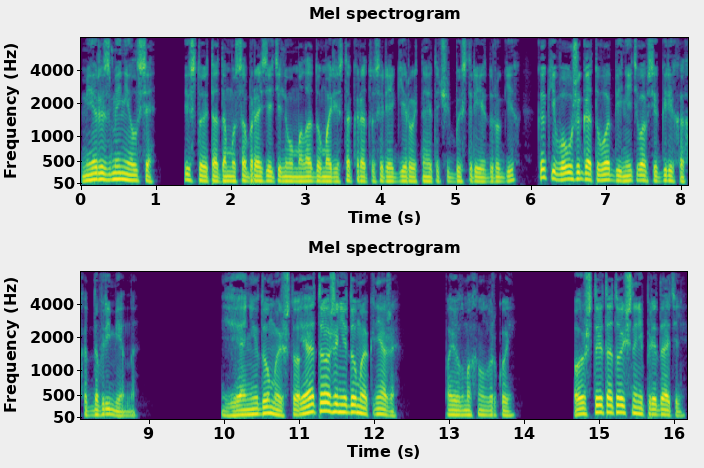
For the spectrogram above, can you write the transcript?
Мир изменился, и стоит одному сообразительному молодому аристократу среагировать на это чуть быстрее других, как его уже готовы обвинить во всех грехах одновременно. «Я не думаю, что...» «Я тоже не думаю, княже», — Павел махнул рукой. «Уж ты-то точно не предатель.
